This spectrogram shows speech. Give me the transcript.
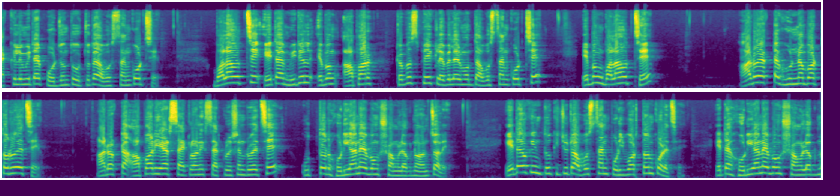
এক কিলোমিটার পর্যন্ত উচ্চতায় অবস্থান করছে। বলা হচ্ছে এটা মিডল এবং আপার ট্রপোস্ফিরিক লেভেলের মধ্যে অবস্থান করছে এবং বলা হচ্ছে আরও একটা ঘূর্ণাবর্ত রয়েছে। আরও একটা আপার ইয়ার সাইক্লনিক সার্কুলেশন রয়েছে, উত্তর হরিয়ানা এবং সংলগ্ন অঞ্চলে। এটাও কিন্তু কিছুটা অবস্থান পরিবর্তন করেছে। এটা হরিয়ানা এবং সংলগ্ন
